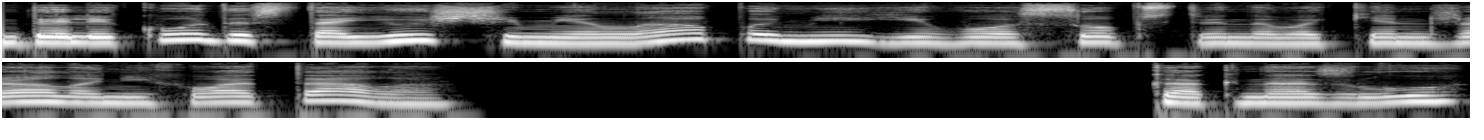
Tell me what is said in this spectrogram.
далеко достающими лапами его собственного кинжала не хватало. Как назло,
